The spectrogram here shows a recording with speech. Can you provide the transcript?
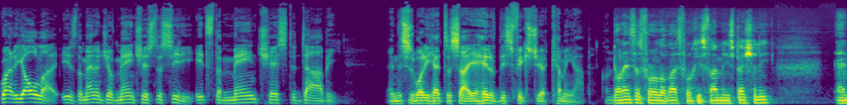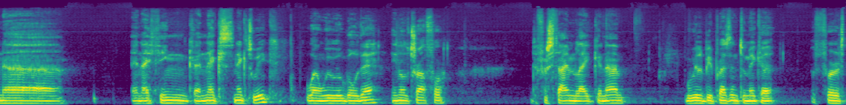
Guardiola is the manager of Manchester City. It's the Manchester Derby. And this is what he had to say ahead of this fixture coming up. Condolences for all of us, for his family especially, and uh, and I think uh, next next week when we will go there in Old Trafford, the first time like and uh, we will be present to make a, first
